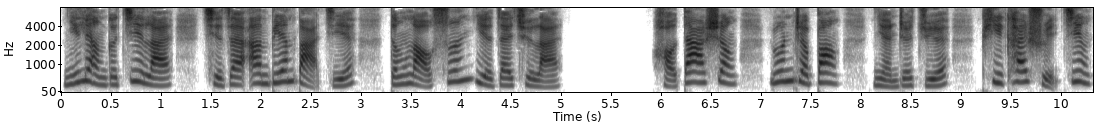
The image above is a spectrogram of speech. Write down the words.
你两个既来，且在岸边把劫，等老孙也再去来。好大圣抡着棒，捻着诀，劈开水镜，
